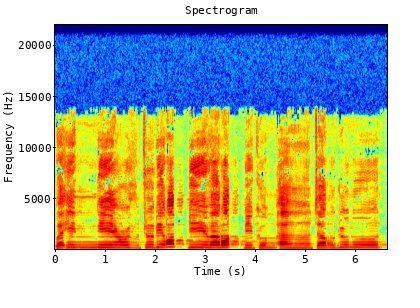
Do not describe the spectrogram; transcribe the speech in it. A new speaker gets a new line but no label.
وإني عذت بربي وربكم أن ترجمون.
